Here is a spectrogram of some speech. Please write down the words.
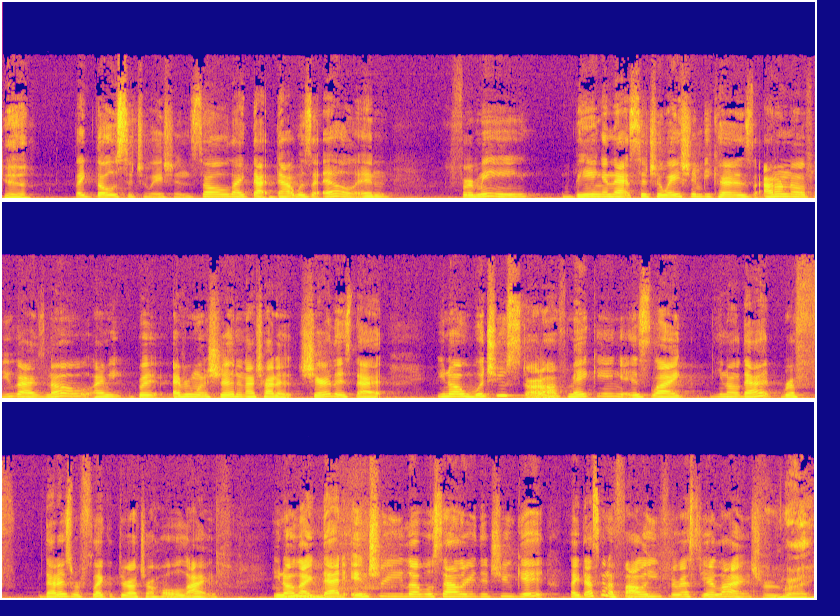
Yeah. like those situations. So like that that was a L and for me being in that situation because I don't know if you guys know, I mean, but everyone should and I try to share this that you know what you start off making is like, you know, that ref- that is reflected throughout your whole life. You know, like mm. that entry level salary that you get, like that's gonna follow you for the rest of your life. True. Right.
